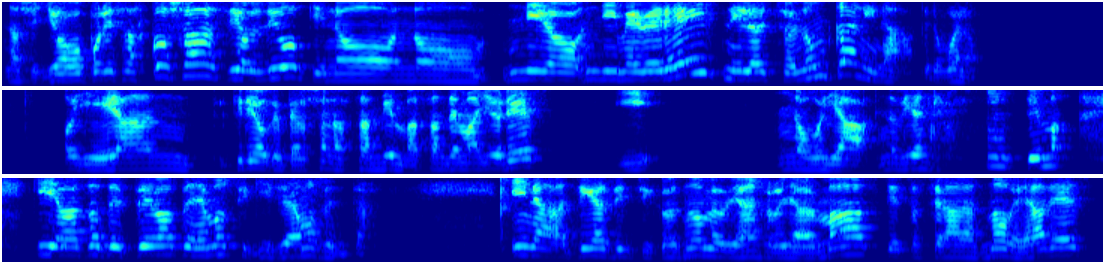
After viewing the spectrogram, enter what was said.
no sé, yo por esas cosas ya os digo que no, no, ni, ni me veréis, ni lo he hecho nunca, ni nada, pero bueno. Oye, eran, creo que personas también bastante mayores y no voy a, no voy a entrar en el tema, que ya bastante temas tenemos si quisiéramos entrar. Y nada, chicas y chicos, no me voy a enrollar más, que estas serán las novedades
